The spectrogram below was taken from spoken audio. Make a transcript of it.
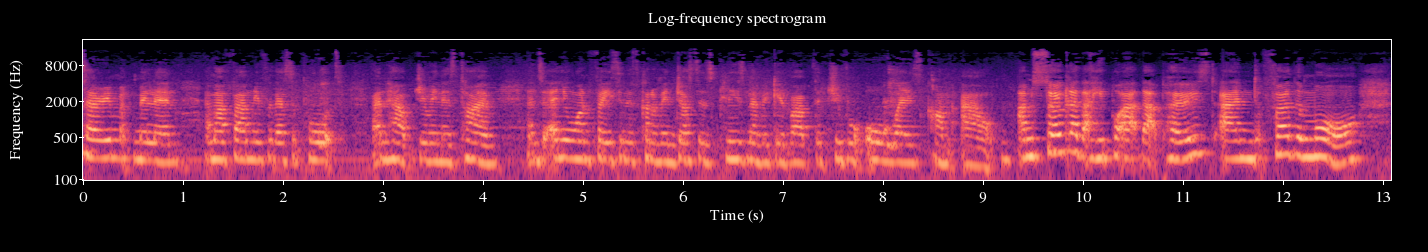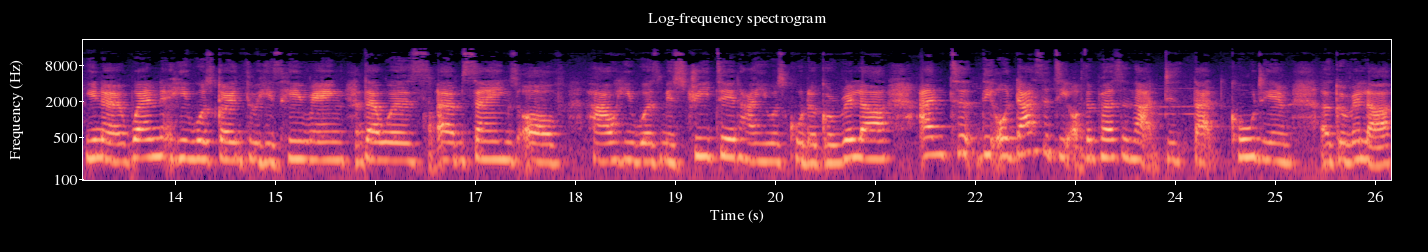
Terry McMillan, and my family for their support and help during this time. And to anyone facing this kind of injustice, please never give up. The truth will always come out. I'm so glad that he put out that post. And furthermore, you know, when he was going through his hearing, there was um, sayings of how he was mistreated, how he was called a gorilla, and the audacity of the person that did, that called him a gorilla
